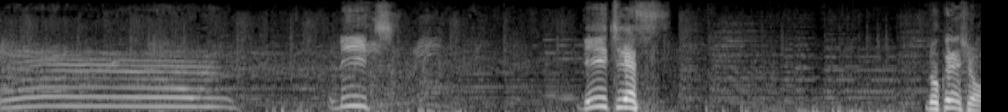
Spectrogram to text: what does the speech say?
ーん。リーチ。リーチです。6連勝。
